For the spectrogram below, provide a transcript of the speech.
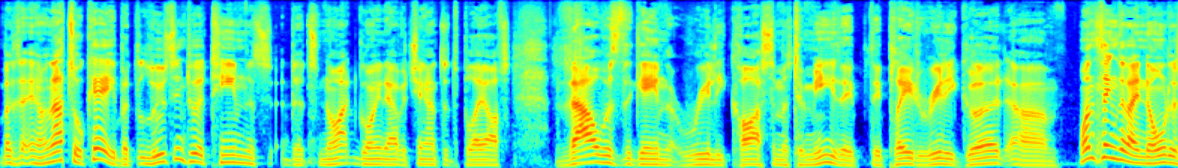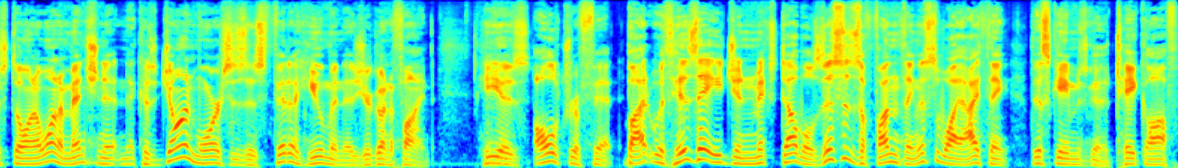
But you know that's okay. But losing to a team that's that's not going to have a chance at the playoffs, that was the game that really cost them. To me, they they played really good. Um, one thing that I noticed though, and I want to mention it, because John Morris is as fit a human as you're going to find. He mm-hmm. is ultra fit. But with his age and mixed doubles, this is a fun thing. This is why I think this game is going to take off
